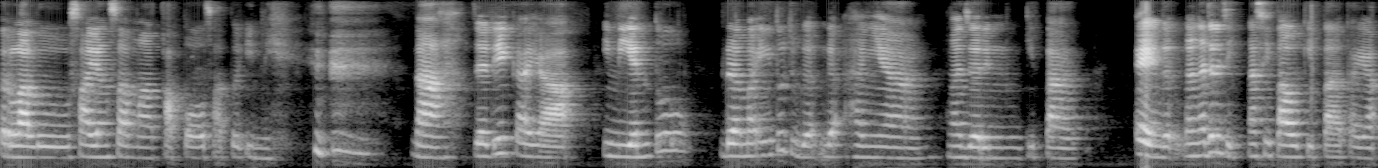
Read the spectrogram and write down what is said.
terlalu sayang sama couple satu ini. Nah jadi kayak Indian tuh drama ini tuh juga nggak hanya ngajarin kita eh nggak ngajarin sih ngasih tahu kita kayak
